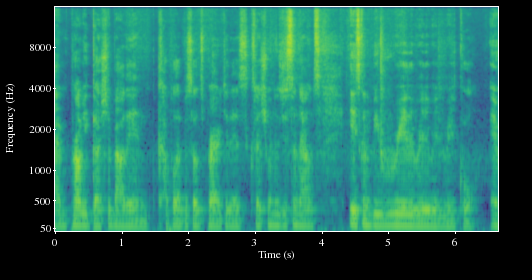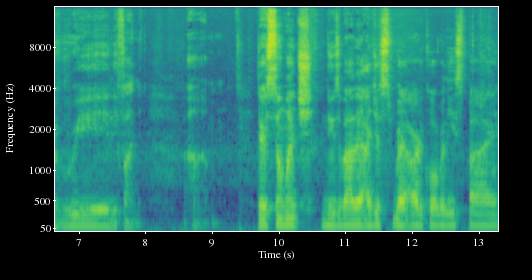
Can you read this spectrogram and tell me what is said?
I probably gushed about it in a couple episodes prior to this, especially when it was just announced, is going to be really, really, really, really cool and really fun. Um, there's so much news about it. I just read an article released by,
